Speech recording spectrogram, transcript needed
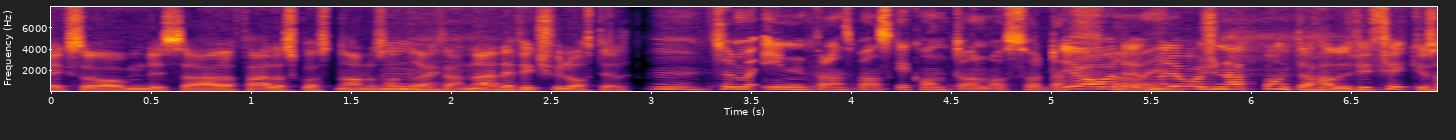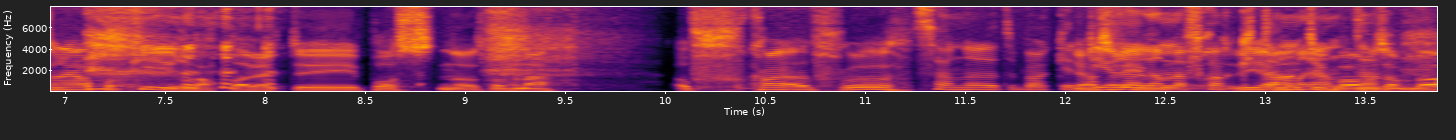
liksom, disse her felleskostnadene og sånn direkte. Nei, det fikk ikke vi lov til. mm, Så du må inn på den spanske kontoen, og så derfra Ja, og det, men det var ikke nettbank der heller. Vi fikk jo sånne her papirlapper vet du, i posten. Og sånn der, uff, hva, uff. Sende det tilbake. Ja, Dyrere vi- med frakt enn endte bare med rente. sånn, la,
